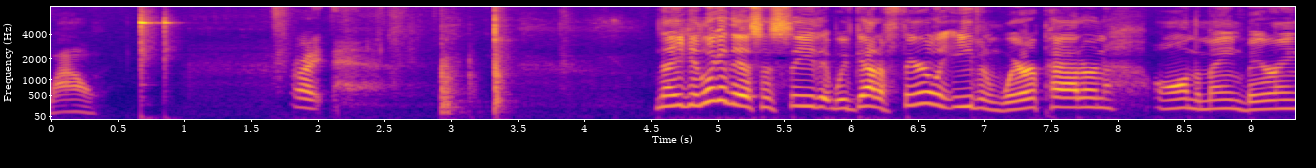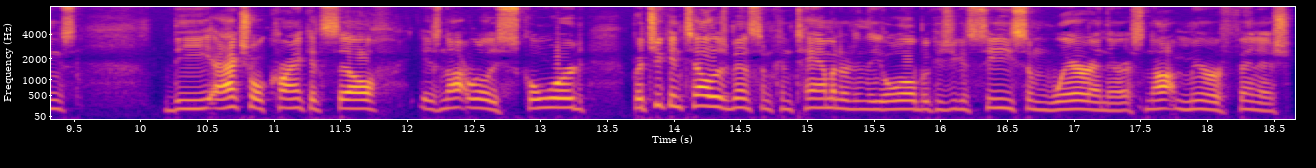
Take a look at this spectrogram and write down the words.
Wow. All right. Now you can look at this and see that we've got a fairly even wear pattern on the main bearings. The actual crank itself is not really scored, but you can tell there's been some contaminant in the oil because you can see some wear in there. It's not mirror finish.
